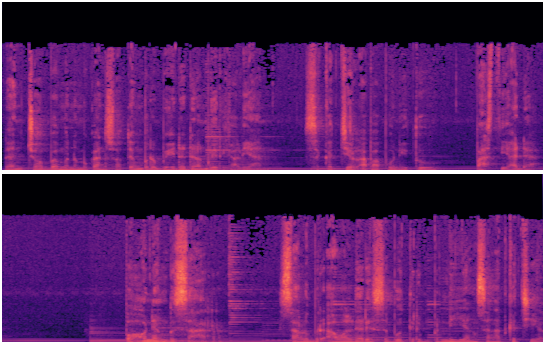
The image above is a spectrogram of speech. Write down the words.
dan coba menemukan sesuatu yang berbeda dalam diri kalian. Sekecil apa pun itu, pasti ada. Pohon yang besar selalu berawal dari sebutir benih yang sangat kecil.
